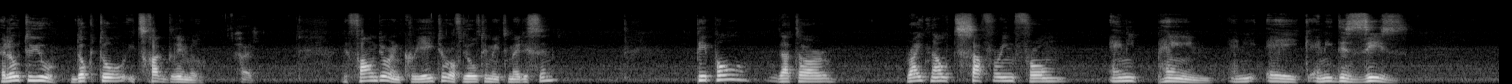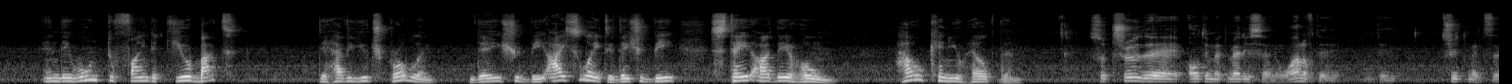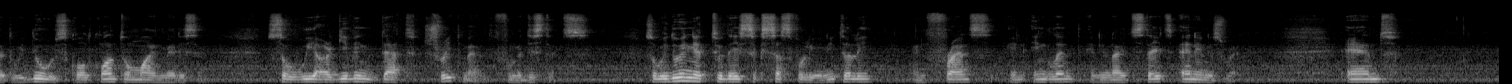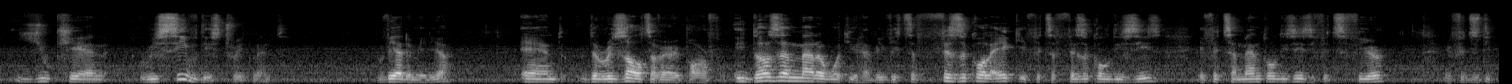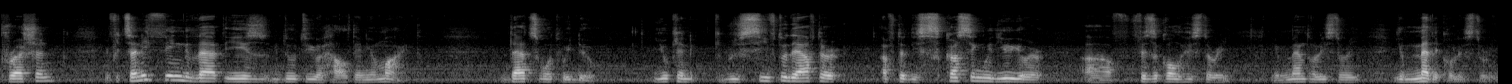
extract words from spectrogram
Hello to you, Dr. Itzhak Dreamer, Hi. the founder and creator of the Ultimate Medicine. People that are right now suffering from any pain, any ache, any disease, and they want to find a cure, but they have a huge problem. They should be isolated, they should be stayed at their home. How can you help them? So through the ultimate medicine, one of the, the treatments that we do is called quantum mind medicine. So we are giving that treatment from a distance. So we're doing it today successfully in Italy, in France, in England, in the United States, and in Israel. And you can receive this treatment via the media and the results are very powerful. It doesn't matter what you have, if it's a physical ache, if it's a physical disease, if it's a mental disease, if it's fear, if it's depression, if it's anything that is due to your health and your mind. That's what we do. You can receive today after after discussing with you your uh, physical history, your mental history, your medical history.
